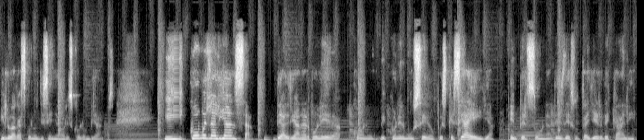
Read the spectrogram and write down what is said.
y lo hagas con los diseñadores colombianos. ¿Y cómo es la alianza de Adriana Arboleda con, con, el museo? Pues que sea ella en persona, desde su taller de Cali,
